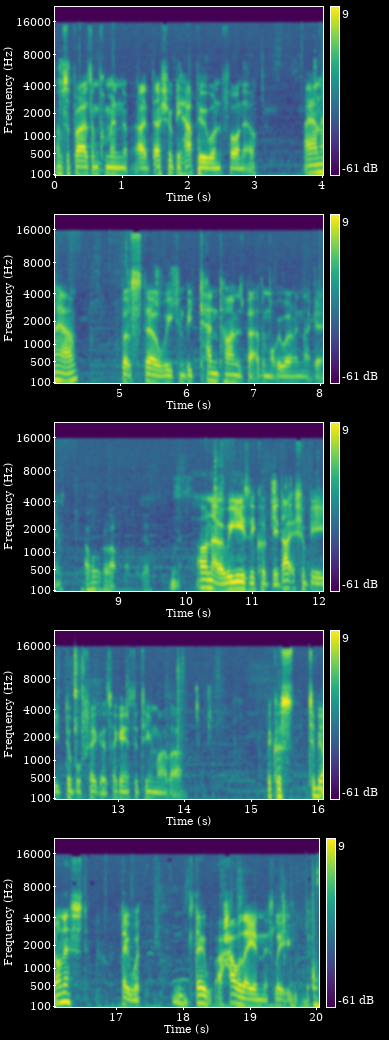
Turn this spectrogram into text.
I'm surprised I'm coming. I, I should be happy we won 4 0. I and I am. But still, we can be 10 times better than what we were in that game. I won't go that far. Yeah. Oh no, we easily could be. That should be double figures against a team like that. Because, to be honest, they were. They how are they in this league? Oh,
